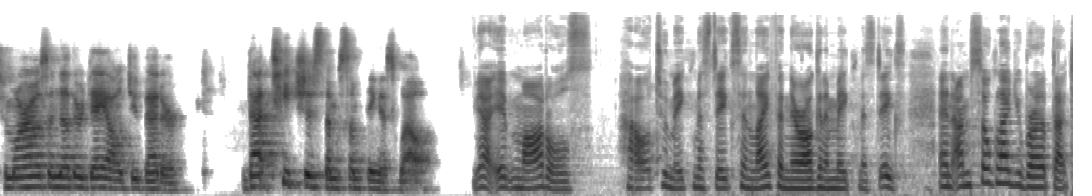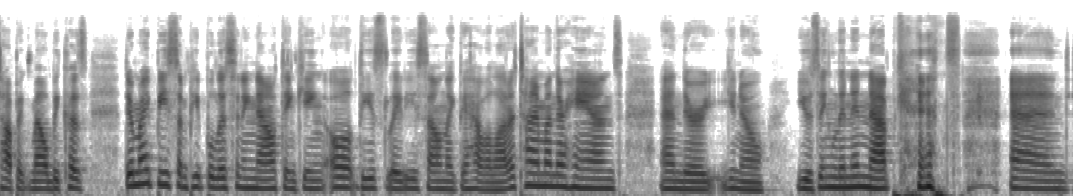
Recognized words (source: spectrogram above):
Tomorrow's another day. I'll do better." That teaches them something as well. Yeah, it models how to make mistakes in life and they're all going to make mistakes. And I'm so glad you brought up that topic, Mel, because there might be some people listening now thinking, "Oh, these ladies sound like they have a lot of time on their hands and they're, you know, using linen napkins and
